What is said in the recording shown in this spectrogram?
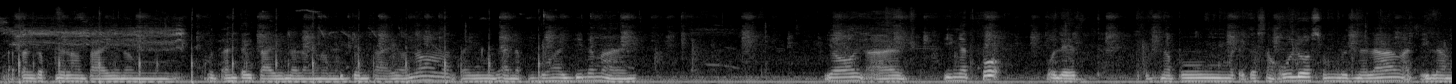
tatanggap na lang tayo ng mag-antay tayo na lang ng bigyan tayo no? Tayo maghanap buhay din naman. Yon at ingat po ulit. Huwag na pong matigas ang ulo sumunod na lang at ilang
